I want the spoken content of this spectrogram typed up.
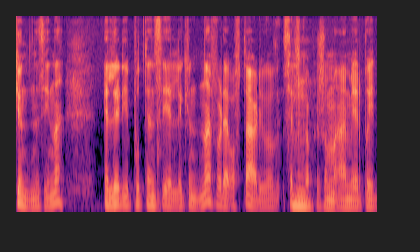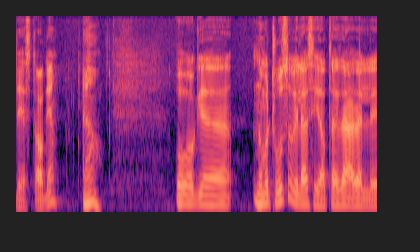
kundene sine. Eller de potensielle kundene, for det, ofte er det jo selskaper som er mer på idéstadiet. Ja. Og eh, nummer to så vil jeg si at det er veldig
